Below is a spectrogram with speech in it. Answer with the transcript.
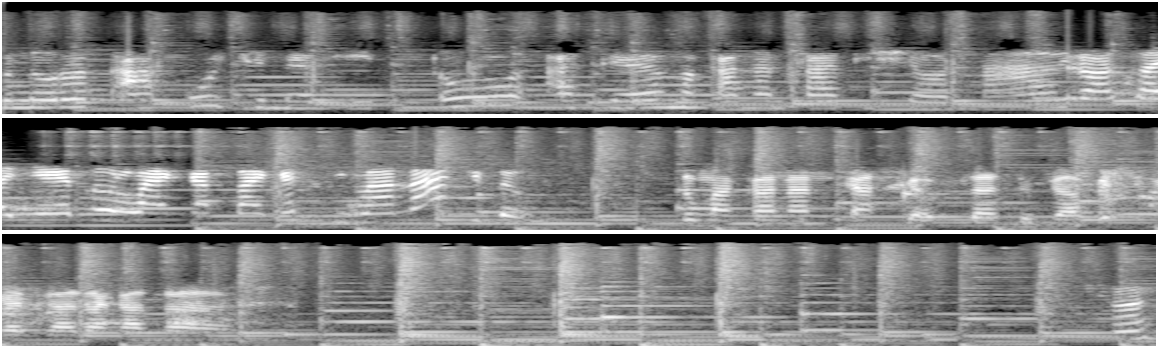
Menurut aku jenang itu ada makanan tradisional. Rasanya itu lengket-lengket gimana gitu. Itu makanan khas gak bisa diungkapin dengan kata-kata. Terus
